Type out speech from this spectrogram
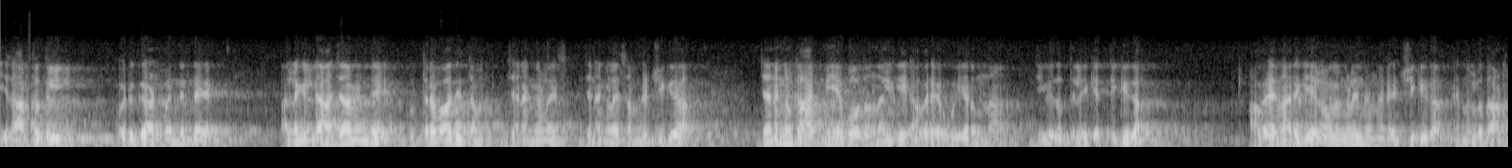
യഥാർത്ഥത്തിൽ ഒരു ഗവൺമെന്റിന്റെ അല്ലെങ്കിൽ രാജാവിന്റെ ഉത്തരവാദിത്തം ജനങ്ങളെ ജനങ്ങളെ സംരക്ഷിക്കുക ജനങ്ങൾക്ക് ആത്മീയ ബോധം നൽകി അവരെ ഉയർന്ന ജീവിതത്തിലേക്ക് എത്തിക്കുക അവരെ നരകീയ ലോകങ്ങളിൽ നിന്ന് രക്ഷിക്കുക എന്നുള്ളതാണ്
